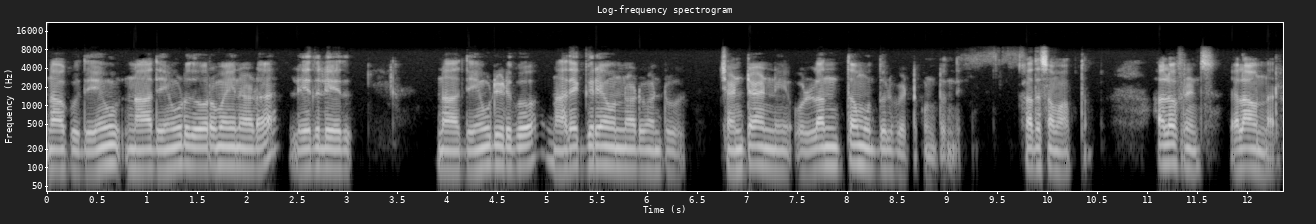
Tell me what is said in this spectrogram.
నాకు దేవు నా దేవుడు దూరమైనాడా? లేదు లేదు. నా దేవుడిడిగో నా దగ్గరే ఉన్నాడు అంటూ చంటాన్ని ఒళ్ళంతా ముద్దులు పెట్టుకుంటుంది. కథ సమాప్తం. హలో ఫ్రెండ్స్ ఎలా ఉన్నారు?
